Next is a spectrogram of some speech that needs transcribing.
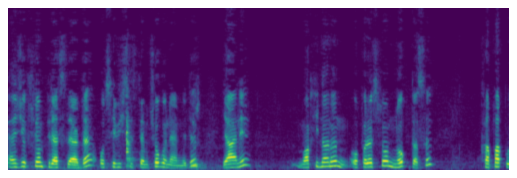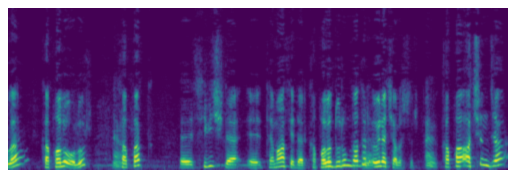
enjeksiyon preslerde o switch sistemi çok önemlidir. Yani makinenin operasyon noktası kapakla kapalı olur. Evet. Kapak e, switchle e, temas eder. Kapalı durumdadır. Evet. Öyle çalışır. Evet. Kapağı açınca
